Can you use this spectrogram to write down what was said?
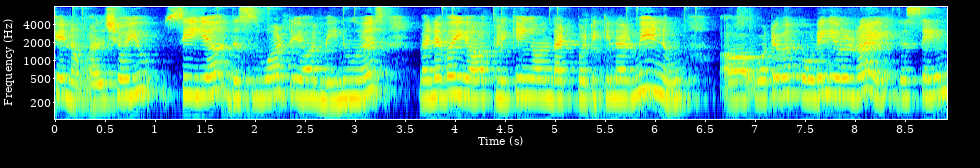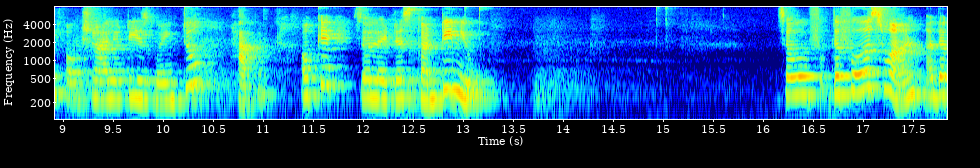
okay now I'll show you. See here this is what your menu is. Whenever you are clicking on that particular menu uh, whatever coding you will write the same functionality is going to happen. Okay so let us continue. So the first one uh, the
